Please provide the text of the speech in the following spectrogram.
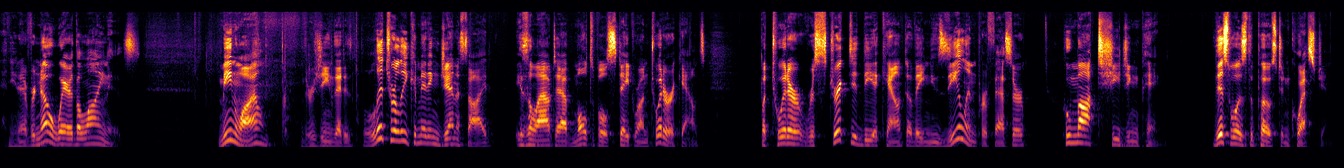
And you never know where the line is. Meanwhile, the regime that is literally committing genocide is allowed to have multiple state-run Twitter accounts, but Twitter restricted the account of a New Zealand professor who mocked Xi Jinping. This was the post in question.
